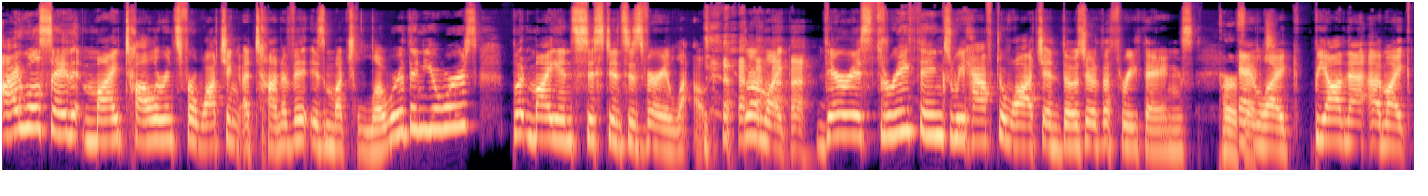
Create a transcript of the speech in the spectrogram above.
Well, I will say that my tolerance for watching a ton of it is much lower than yours, but my insistence is very loud. So I'm like, there is three things we have to watch, and those are the three things. Perfect. And like beyond that, I'm like,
